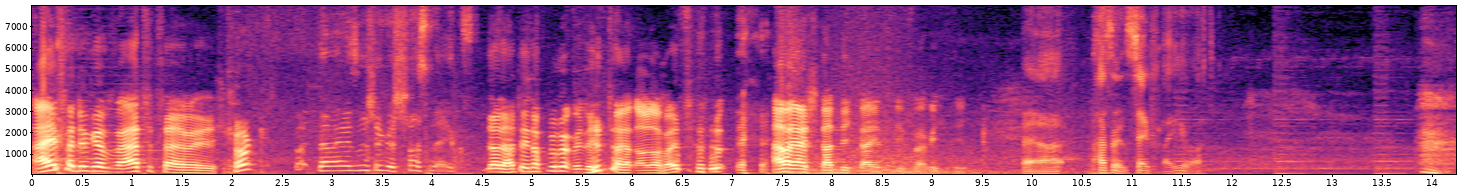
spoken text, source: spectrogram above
Einfach nur gewartet habe ich. Guck! Da war eine so schön geschossen, ey. Ja, da hat er noch berührt mit dem Hintern auch noch, weißt du? Aber da stand ich da jetzt diesmal richtig. Ja, hast du jetzt safe reingemacht.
